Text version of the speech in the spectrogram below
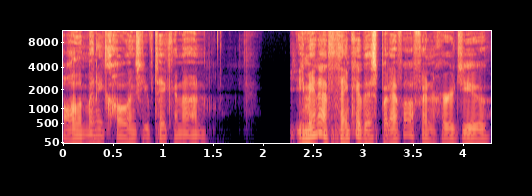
all the many callings you've taken on. You may not think of this, but I've often heard you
